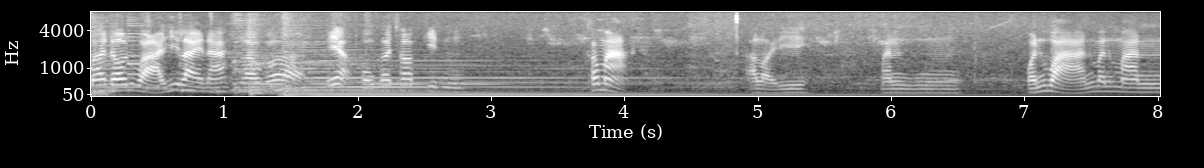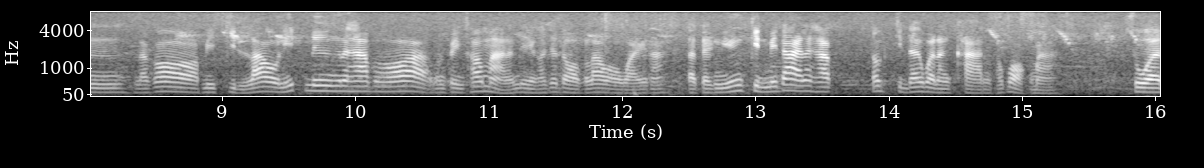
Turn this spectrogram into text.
มาโดนหวานที่ไรนะ เราก็เนี่ยผมก็ชอบกินข้าวหมาก อร่อยดี มันหวานหวานมันมันๆแล้วก็มีกลิ่นเหล้านิดนึงนะครับ เพราะว่ามันเป็นข้าวหมากนั่นเองเขาจะดองเหล้าเอาไว้นะ แต่แต่อย่างนี้ยังกินไม่ได้นะครับ ต้องกินได้วันอังคารเขาบอกมา ส่วน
